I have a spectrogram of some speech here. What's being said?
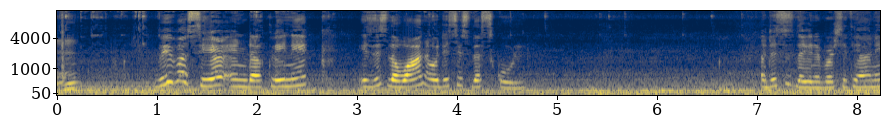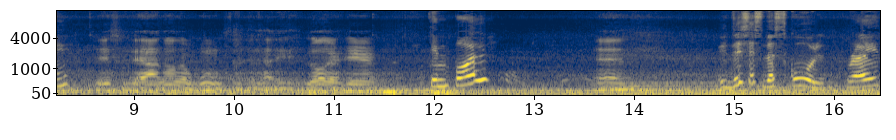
Hmm? We was here in the clinic. Is this the one or this is the school? Oh, this is the university, honey. This is uh, another one. Another here. Temple? And This is the school, right?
